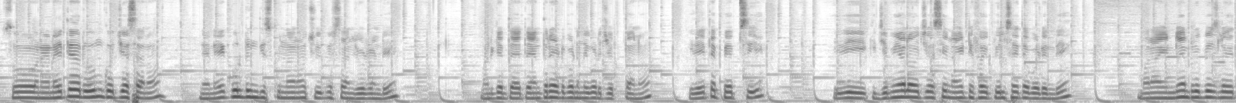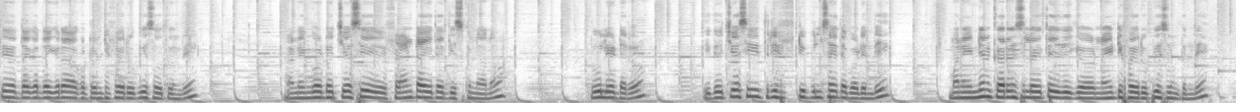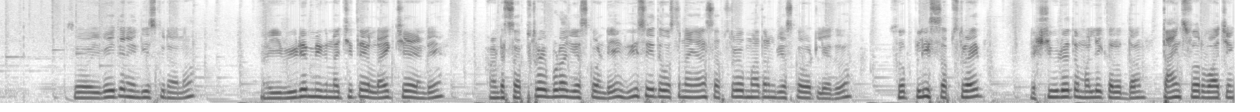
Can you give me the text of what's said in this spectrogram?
సో నేనైతే రూమ్కి వచ్చేసాను. నేను ఏ కూల్ డ్రింక్ తీసుకున్నానో చూపిస్తాను చూడండి. మనకి అయితే ఎంత రేటు పడింది కూడా చెప్తాను. ఇదైతే పెప్సీ. ఇది జమియాలో వచ్చేసి నైంటీ ఫైవ్ పిల్స్ అయితే పడింది. మన ఇండియన్ రూపీస్లో అయితే దగ్గర దగ్గర ఒక ట్వంటీ ఫైవ్ రూపీస్ అవుతుంది. అండ్ ఇంకోటి వచ్చేసి ఫ్యాంటా అయితే తీసుకున్నాను. టూ లీటరు ఇది వచ్చేసి త్రీ ఫిఫ్టీ పిల్స్ అయితే పడింది. మన ఇండియన్ కరెన్సీలో అయితే ఇది నైంటీ ఫైవ్ రూపీస్ ఉంటుంది. సో ఇవైతే నేను తీసుకున్నాను. ఈ వీడియో మీకు నచ్చితే లైక్ చేయండి. అండ్ సబ్స్క్రైబ్ కూడా చేసుకోండి. వ్యూస్ అయితే వస్తున్నాయి కానీ సబ్స్క్రైబ్ మాత్రం చేసుకోవట్లేదు. సో ప్లీజ్ సబ్స్క్రైబ్ నెక్స్ట్ వీడియోతో మళ్ళీ కలుద్దాం. Thanks for watching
